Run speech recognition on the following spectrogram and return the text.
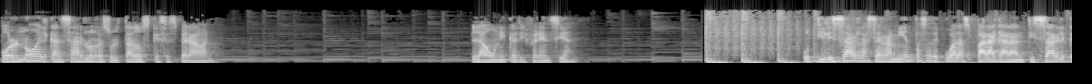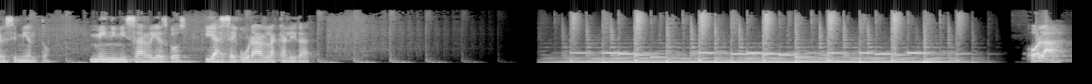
por no alcanzar los resultados que se esperaban. La única diferencia utilizar las herramientas adecuadas para garantizar el crecimiento, minimizar riesgos y asegurar la calidad. Hola,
